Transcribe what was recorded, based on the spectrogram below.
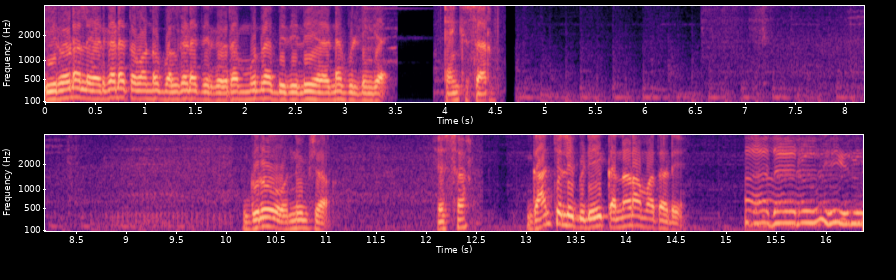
ಈ ರೋಡಲ್ಲಿ ಎಡಗಡೆ ತಗೊಂಡು ಬಲ್ಗಡೆ ತಿರುಗಿದ್ರೆ ಮೂರನೇ ಬೀದಿಲಿ ಎರಡನೇ ಬಿಲ್ಡಿಂಗ್ಗೆ ಥ್ಯಾಂಕ್ ಯು ಸರ್ ಗುರು ಒಂದು ನಿಮಿಷ. ಎಸ್ ಸರ್ ಗಾಂಚಲಿ ಬಿಡಿ ಕನ್ನಡ ಮಾತಾಡಿ. ಆದರೂ ಇರು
